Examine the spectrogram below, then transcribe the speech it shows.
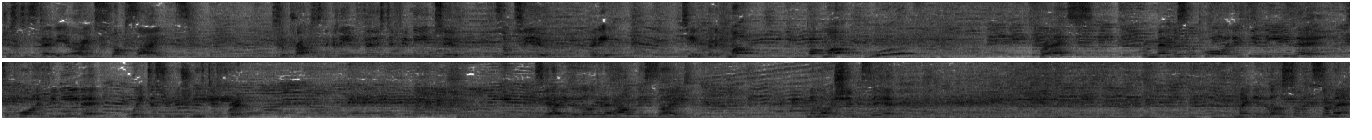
just to steady it. All right, swap sides. So practice the clean first if you need to. It's up to you. Ready? Team, going to come up, bottom up. Woo. Press. Remember, support it if you need it. Support it if you need it. Weight distribution is different. See, I need a little bit of help this side, and I'm not ashamed to say it. Might need a little summit summit,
